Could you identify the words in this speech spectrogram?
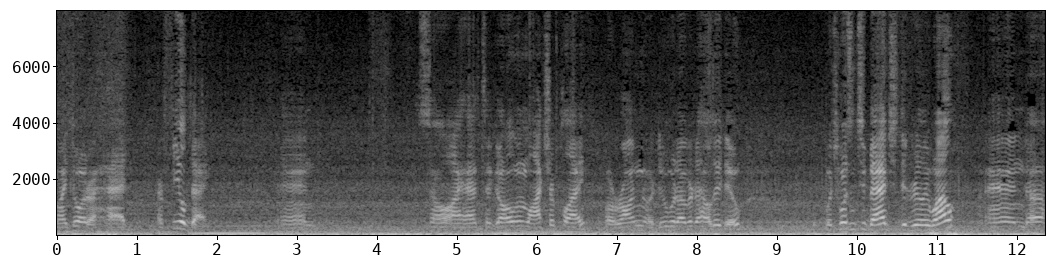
my daughter had her field day. And so I had to go and watch her play or run or do whatever the hell they do, which wasn't too bad. She did really well and uh,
